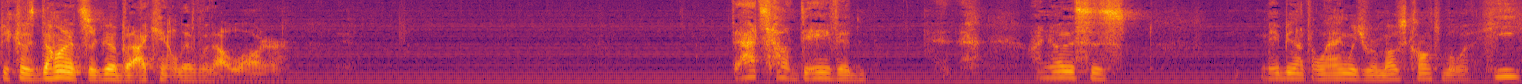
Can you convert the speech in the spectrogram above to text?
Because donuts are good, but I can't live without water. That's how David, I know this is maybe not the language we're most comfortable with, he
